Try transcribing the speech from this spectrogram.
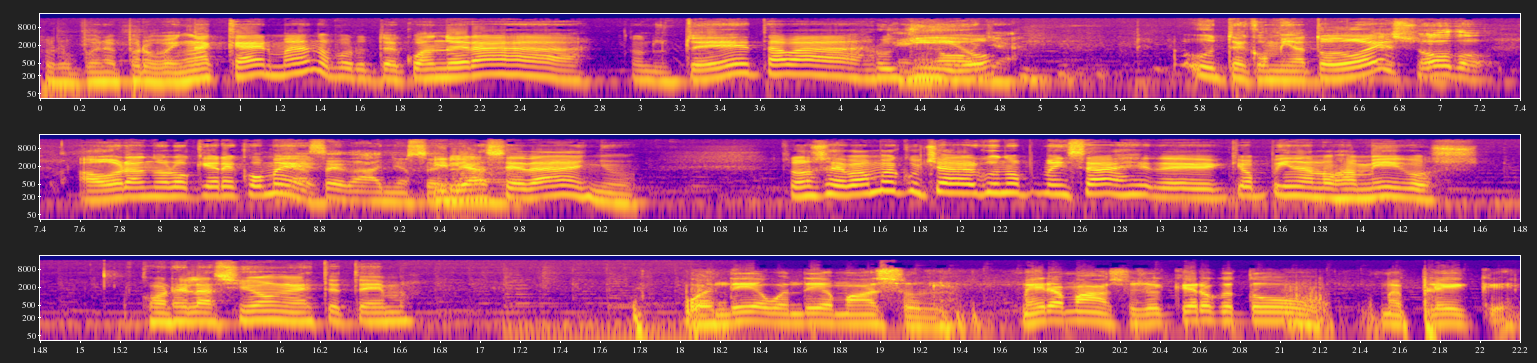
Pero, pero, pero ven acá, hermano. Pero usted cuando era, cuando usted estaba rullido, usted comía todo eso. Todo. Ahora no lo quiere comer. Le hace daño, Y señor. le hace daño. Entonces vamos a escuchar algunos mensajes de qué opinan los amigos con relación a este tema. Buen día, buen día, Mazul. Mira, Mazul, yo quiero que tú me expliques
